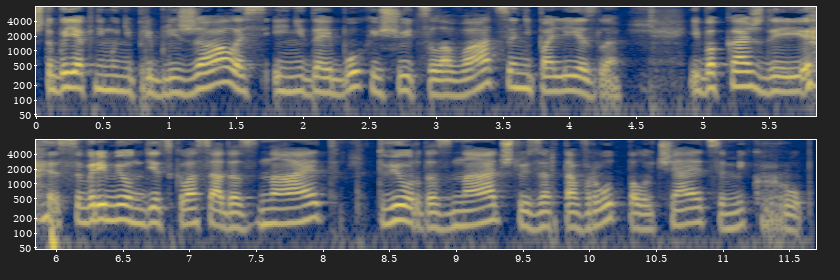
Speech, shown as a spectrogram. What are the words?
чтобы я к нему не приближалась и, не дай бог, еще и целоваться не полезла. Ибо каждый со времен детского сада знает, твердо знает, что изо рта в рот получается микроб.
